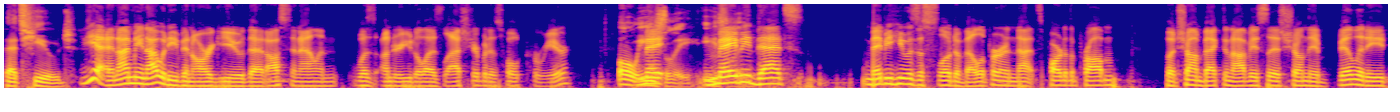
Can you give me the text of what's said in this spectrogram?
that's huge. Yeah, and I mean, I would even argue that Austin Allen was underutilized last year, but his whole career. Oh, May- easily, easily. Maybe that's maybe he was a slow developer, and that's part of the problem. But Sean Beckton obviously has shown the ability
